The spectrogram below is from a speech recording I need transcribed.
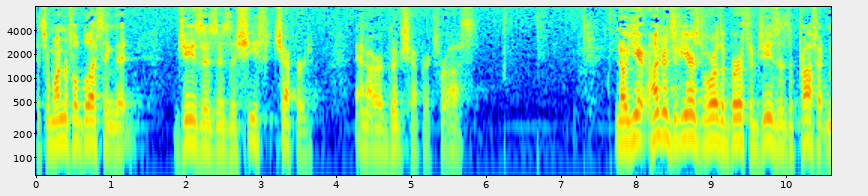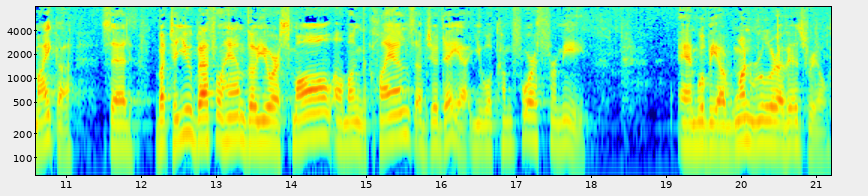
It's a wonderful blessing that Jesus is the chief shepherd and our good shepherd for us. You know, year, hundreds of years before the birth of Jesus, the prophet Micah said, But to you, Bethlehem, though you are small among the clans of Judea, you will come forth for me and will be a one ruler of Israel,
